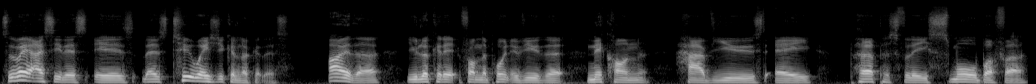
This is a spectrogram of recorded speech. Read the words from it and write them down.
So the way I see this is there's two ways you can look at this. Either you look at it from the point of view that Nikon have used a purposefully small buffer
